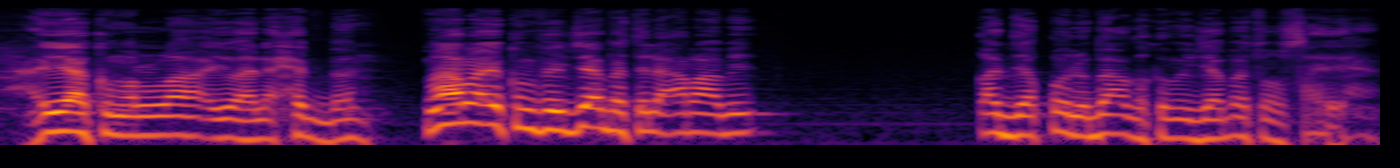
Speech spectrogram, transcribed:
حياكم الله أيها الأحبة. ما رأيكم في إجابة الأعرابي؟ قد يقول بعضكم إجابته صحيحة.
